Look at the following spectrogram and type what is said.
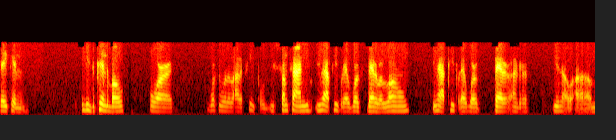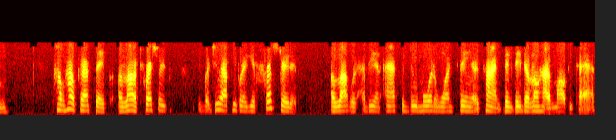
they can be dependable for working with a lot of people. You sometimes you, you have people that work better alone. You have people that work better under, you know, um, how how can I say a lot of pressure, but you have people that get frustrated a lot with being asked to do more than one thing at a time. They they don't know how to multitask.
